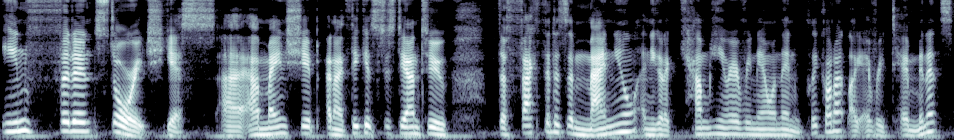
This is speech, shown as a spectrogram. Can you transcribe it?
infinite storage. Yes, uh, our main ship, and I think it's just down to the fact that it's a manual and you got to come here every now and then and click on it, like every 10 minutes.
